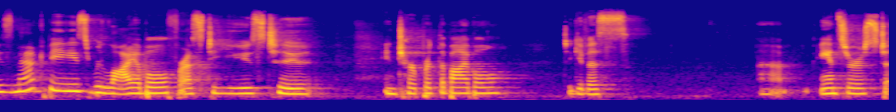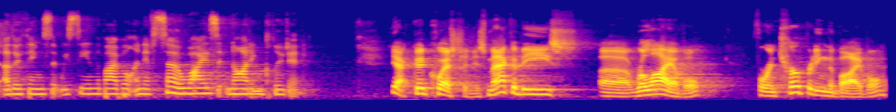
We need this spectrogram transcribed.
is Maccabees reliable for us to use to interpret the Bible, to give us uh, answers to other things that we see in the Bible? And if so, why is it not included? Yeah, good question. Is Maccabees uh, reliable for interpreting the Bible?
